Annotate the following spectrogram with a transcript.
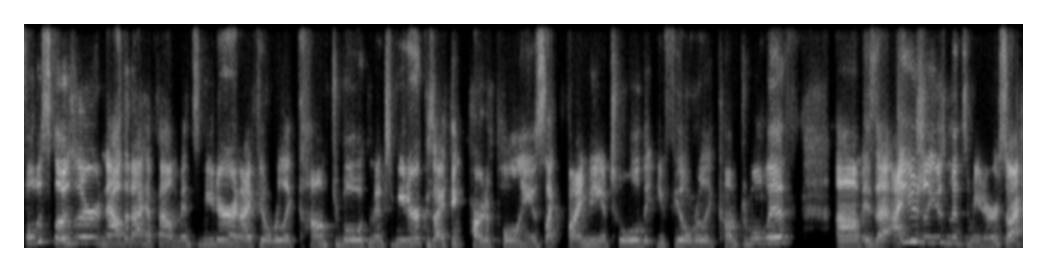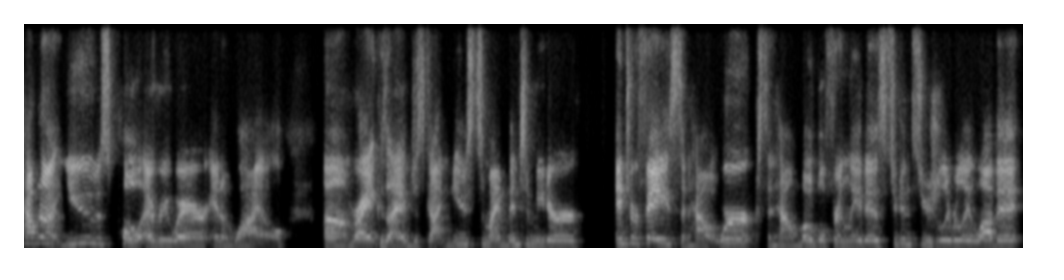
full disclosure, now that I have found Mentimeter and I feel really comfortable with Mentimeter, because I think part of polling is like finding a tool that you feel really comfortable with, um, is that I usually use Mentimeter. So I have not used poll everywhere in a while, um, right? Because I have just gotten used to my Mentimeter interface and how it works and how mobile friendly it is. Students usually really love it.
